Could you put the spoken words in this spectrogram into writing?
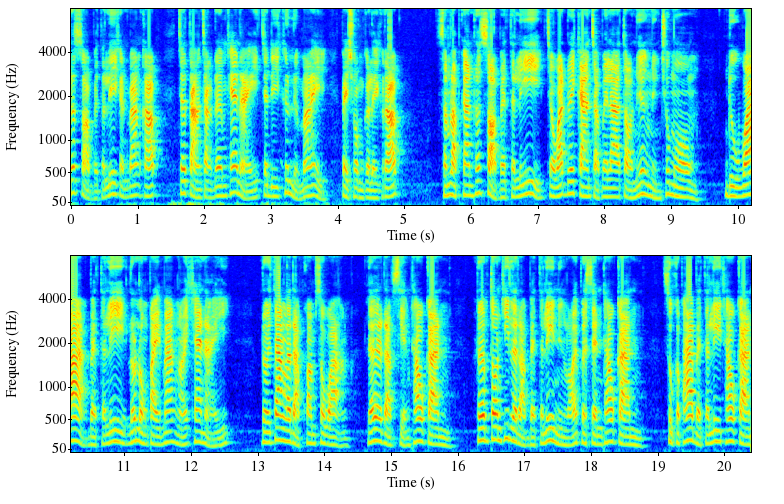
ทดสอบแบตเตอรี่กันบ้างครับ จะต่างจากเดิมแค่ไหนจะดีขึ้นหรือไม่ ไปชมกันเลยครับสำหรับการทดสอบแบตเตอรี่จะวัดด้วยการจับเวลาต่อเนื่อง 1 ชั่วโมง ดูว่าแบตเตอรี่ลดลงไปมากน้อยแค่ไหน โดยตั้งระดับความสว่าง และระดับเสียงเท่ากัน เริ่มต้นที่ระดับแบตเตอรี่ 100%เท่ากัน สุขภาพแบตเตอรี่เท่ากัน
